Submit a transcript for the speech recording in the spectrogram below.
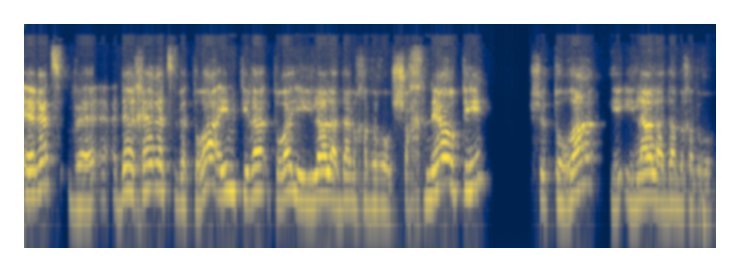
ארץ, ודרך ארץ ותורה, האם תראה, תורה יעילה לאדם וחברו? שכנע אותי שתורה יעילה לאדם וחברו.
